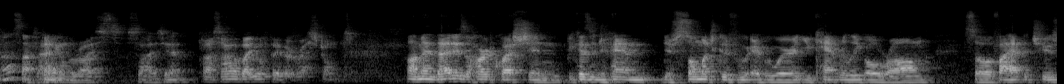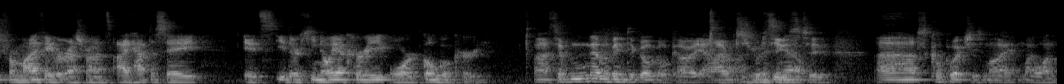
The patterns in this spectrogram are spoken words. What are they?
Oh, that's not depending bad. on the rice size. Yeah. Uh, so how about your favorite restaurant? Oh man, that is a hard question because in Japan there's so much good food everywhere. You can't really go wrong. So if I had to choose from my favorite restaurants, I'd have to say it's either Hinoya Curry or Gogo Curry. Uh, so I've never been to Gogo Curry, and I Oh, just you're refuse to. Uh, just CoCo Ichi is my, my one.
